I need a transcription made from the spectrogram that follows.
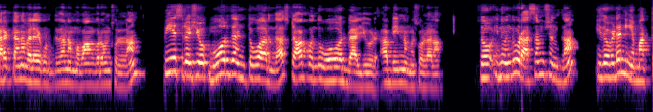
கரெக்டான விலையை கொடுத்து தான் நம்ம வாங்குறோம்னு சொல்லலாம். பிஎஸ் ரேஷியோ மோர் தென் டூவாக இருந்தால் ஸ்டாக் வந்து ஓவர் வேல்யூடு அப்படின்னு நம்ம சொல்லலாம். ஸோ இது வந்து ஒரு அசம்ஷன்ஸ் தான். இதை விட நீங்க மத்த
